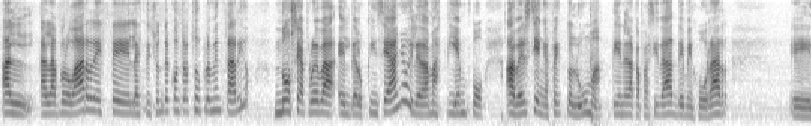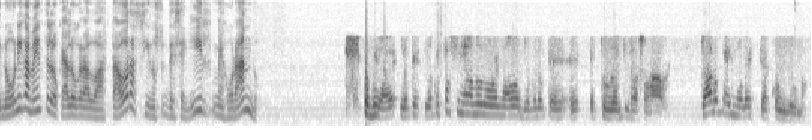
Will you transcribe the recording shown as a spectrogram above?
al, aprobar este, la extensión del contrato suplementario, no se aprueba el de los 15 años y le da más tiempo a ver si en efecto Luma tiene la capacidad de mejorar eh, no únicamente lo que ha logrado hasta ahora, sino de seguir mejorando. Pues mira, eh, lo que, lo que está señalando el gobernador yo creo que es, prudente y razonable. Claro que hay molestias con Luma,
